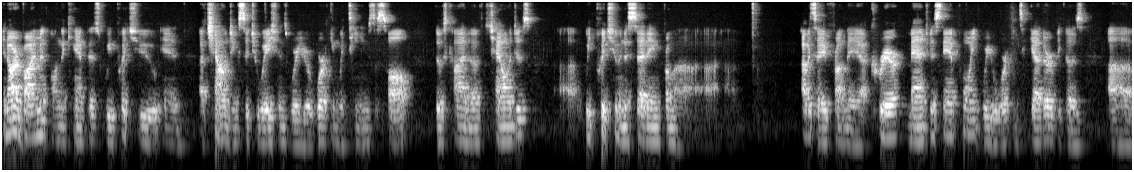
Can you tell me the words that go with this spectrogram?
in our environment on the campus, we put you in uh, challenging situations where you're working with teams to solve those kind of challenges. Uh, we put you in a setting from a, a, a I would say from a, a, career management standpoint where you're working together because uh,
